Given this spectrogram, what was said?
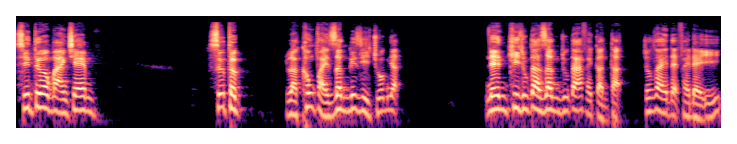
Xin thưa ông bà anh chị em, sự thực là không phải dâng cái gì Chúa nhận. Nên khi chúng ta dâng chúng ta phải cẩn thận chúng ta phải để ý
